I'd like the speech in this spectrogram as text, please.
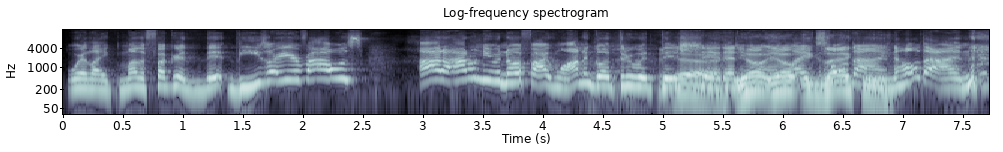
where like motherfucker, th- these are your vows. I don't, I don't even know if I want to go through with this Yeah. shit Yo, anymore. yo, like, exactly. Hold on, hold on.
